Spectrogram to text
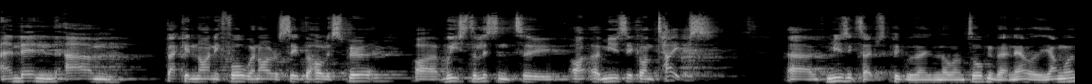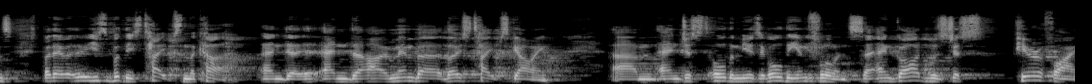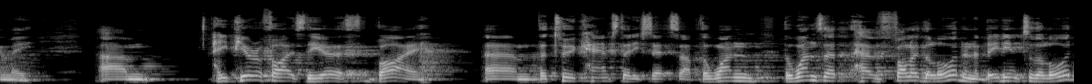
And then um, back in '94, when I received the Holy Spirit, uh, we used to listen to uh, music on tapes. Uh, music tapes. People don't even know what I'm talking about now, or the young ones. But they, were, they used to put these tapes in the car, and uh, and uh, I remember those tapes going, um, and just all the music, all the influence, and God was just purifying me. Um, he purifies the earth by um, the two camps that he sets up. The one, the ones that have followed the Lord and obedient to the Lord,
